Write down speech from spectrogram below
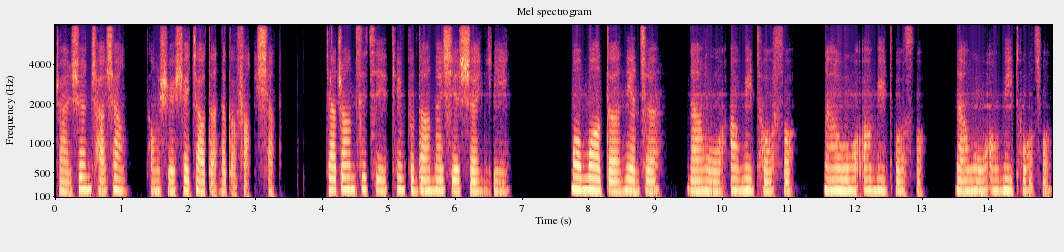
转身朝向同学睡觉的那个方向，假装自己听不到那些声音，默默的念着。南无阿弥陀佛，南无阿弥陀佛，南无阿弥陀佛。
